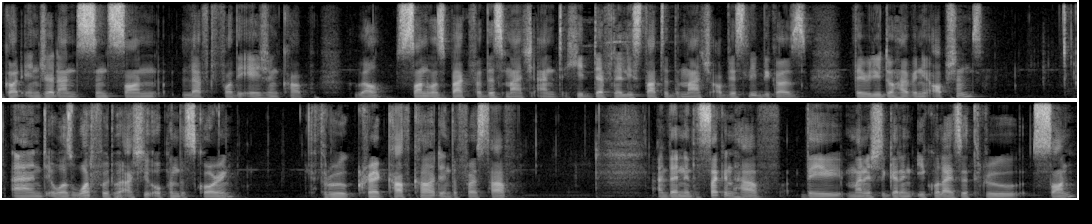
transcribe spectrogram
got injured and since Son left for the Asian Cup. Well, Son was back for this match and he definitely started the match, obviously, because they really don't have any options and it was Watford who actually opened the scoring through Craig Cathcart in the first half. And then in the second half, they managed to get an equalizer through Son.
